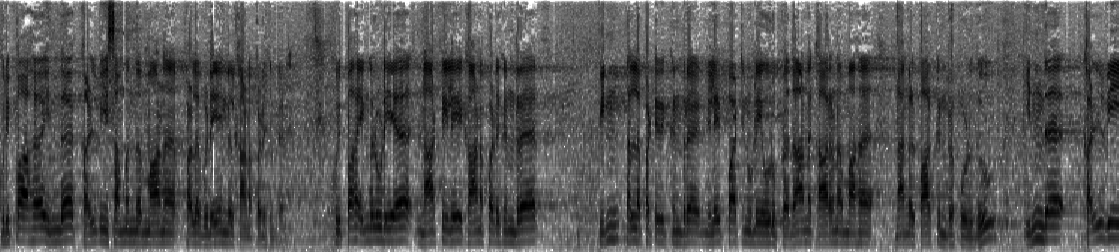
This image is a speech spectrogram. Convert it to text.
குறிப்பாக இந்த கல்வி சம்பந்தமான பல விடயங்கள் காணப்படுகின்றன. குறிப்பாக எங்களுடைய நாட்டிலே காணப்படுகின்ற பின் தள்ளப்பட்டிருக்கின்ற நிலைப்பாட்டினுடைய ஒரு பிரதான காரணமாக நாங்கள் பார்க்கின்ற பொழுது இந்த கல்வி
